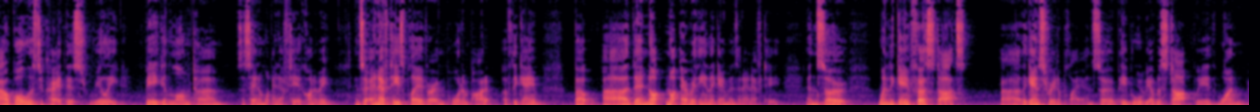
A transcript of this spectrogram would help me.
our goal is to create this really big and long term sustainable NFT economy. And so NFTs play a very important part of the game, but uh, they're not not everything in the game is an NFT. And so when the game first starts, uh, the game's free to play, and so people will be able to start with one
